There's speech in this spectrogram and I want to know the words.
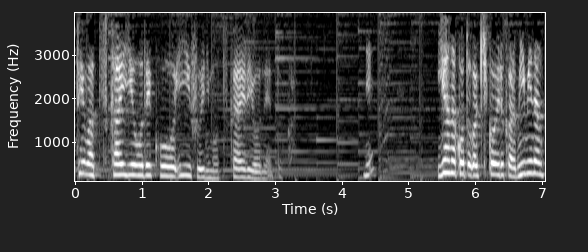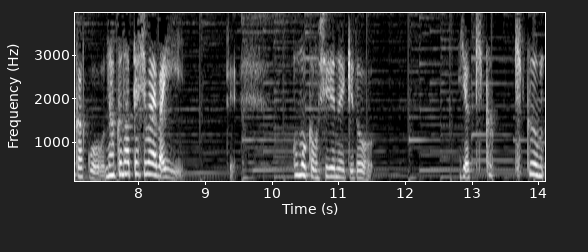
手は使いようでこういい風にも使えるよねとか。ね。嫌なことが聞こえるから耳なんかこうなくなってしまえばいいって思うかもしれないけどいや聞く聞く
